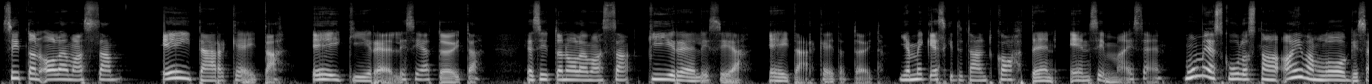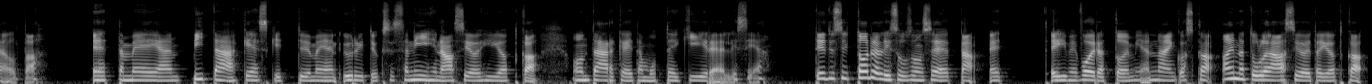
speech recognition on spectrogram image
sitten on olemassa ei-tärkeitä, ei-kiireellisiä töitä. Ja sitten on olemassa kiireellisiä, ei-tärkeitä töitä. Ja me keskitytään nyt kahteen ensimmäiseen. Mun mielestä kuulostaa aivan loogiselta, että meidän pitää keskittyä meidän yrityksessä niihin asioihin, jotka on tärkeitä, mutta ei kiireellisiä. Tietysti todellisuus on se, että, että ei me voida toimia näin, koska aina tulee asioita, jotka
